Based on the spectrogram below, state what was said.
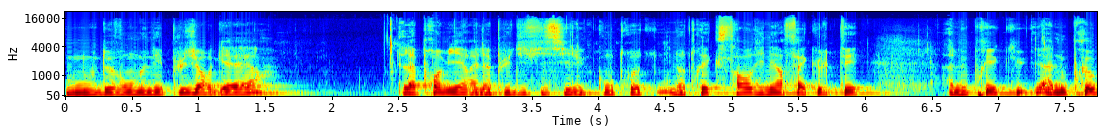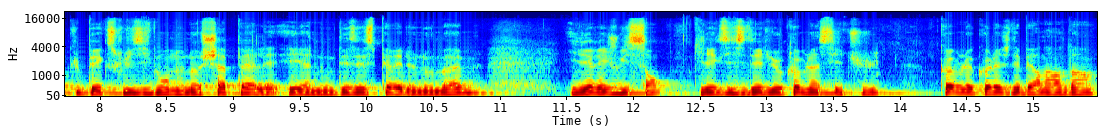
où nous devons mener plusieurs guerres. La première est la plus difficile contre notre extraordinaire faculté à nous, préoccuper exclusivement de nos chapelles et à nous désespérer de nous-mêmes, il est réjouissant qu'il existe des lieux comme l'Institut, comme le Collège des Bernardins,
